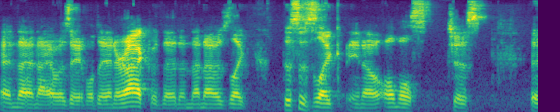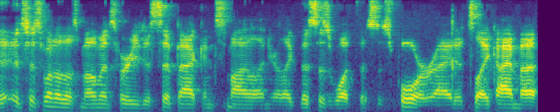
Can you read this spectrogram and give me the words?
And then I was able to interact with it. And then I was like, this is like you know almost just it's just one of those moments where you just sit back and smile and you're like this is what this is for right? It's like i'm a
